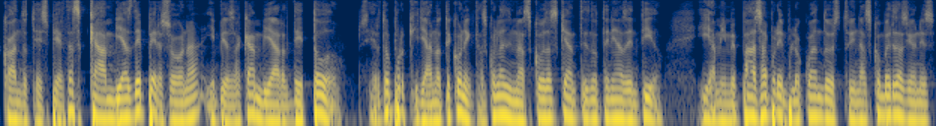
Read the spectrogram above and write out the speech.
cuando te despiertas, cambias de persona y empiezas a cambiar de todo, ¿cierto? Porque ya no te conectas con las mismas cosas que antes no tenían sentido. Y a mí me pasa, por ejemplo, cuando estoy en las conversaciones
